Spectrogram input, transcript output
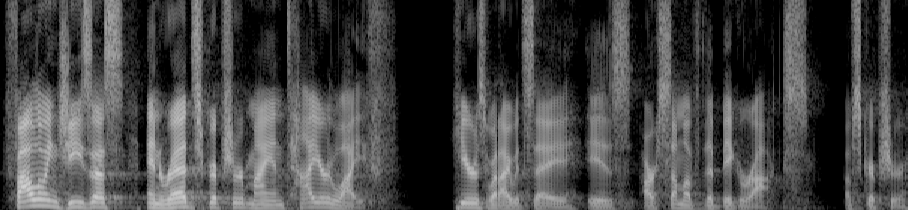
following Jesus, and read scripture my entire life, here's what I would say is are some of the big rocks of scripture.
